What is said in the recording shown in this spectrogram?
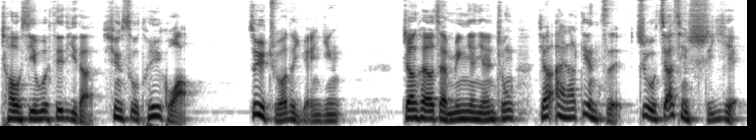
超级 VCD 的迅速推广。最主要的原因。张克要在明年年中将爱达电子置入嘉信实业，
